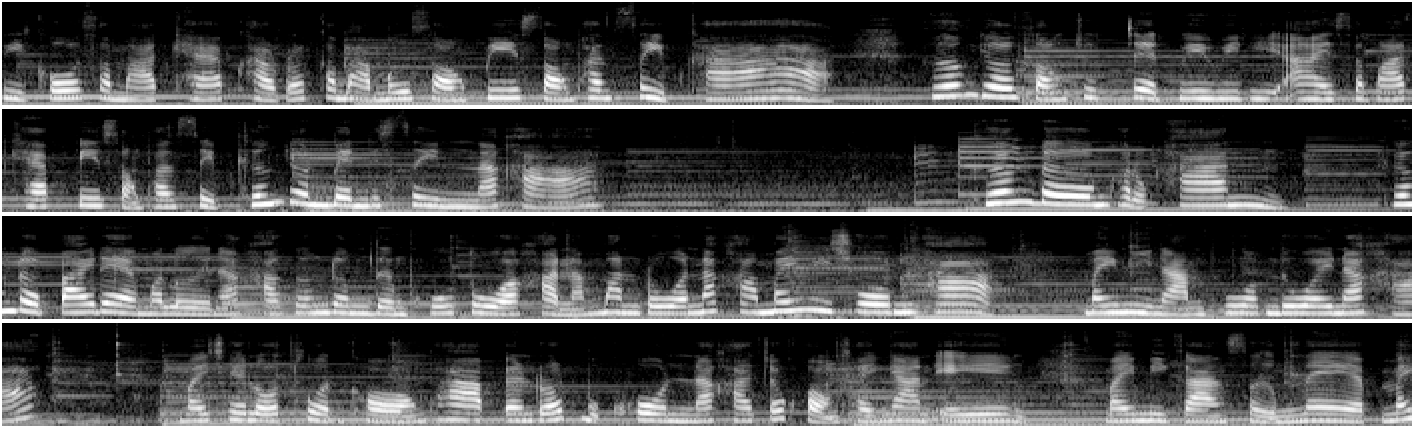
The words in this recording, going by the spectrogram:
Vigo Smart Cab ค่ะ รถกระบะมือ2ปี 2010 ค่ะ เครื่องยนต์ 2.7 VVTi Smart Cab ปี 2010 เครื่องยนต์เบนซินนะคะ เครื่องเดิมค่ะทุกท่านเครื่องเดิมป้ายแดงมาเลยนะคะ เครื่องเดิมเดิมคู่ตัวค่ะ น้ำมันร้วนนะคะ ไม่มีชนค่ะ ไม่มีน้ำท่วมด้วยนะคะ ไม่ใช่รถส่วนของภาพเป็นรถบุคคลนะคะ เจ้าของใช้งานเอง ไม่มีการเสริมแนบ ไม่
